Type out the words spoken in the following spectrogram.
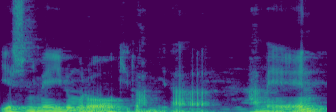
예수님의 이름으로 기도합니다. 아멘.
